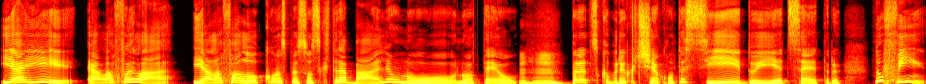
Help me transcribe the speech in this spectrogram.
E aí, ela foi lá E ela falou com as pessoas que trabalham no, no hotel Uhum. para descobrir o que tinha acontecido e etc. No fim,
